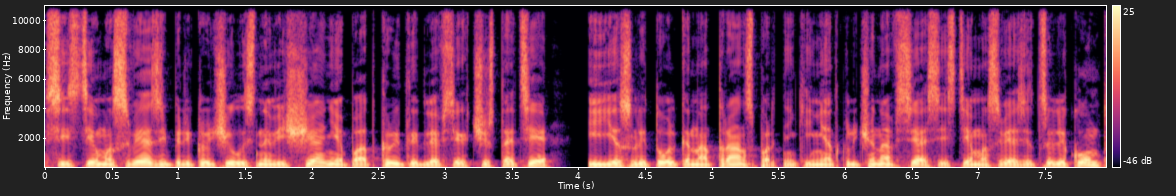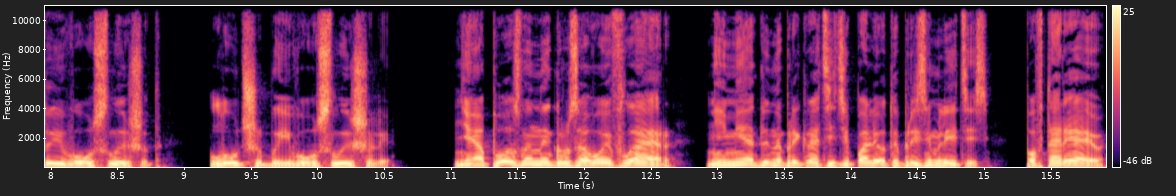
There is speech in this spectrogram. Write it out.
Система связи переключилась на вещание по открытой для всех частоте, и если только на транспортнике не отключена вся система связи целиком, то его услышат. Лучше бы его услышали. «Неопознанный грузовой флайер! Немедленно прекратите полет и приземлитесь! Повторяю,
